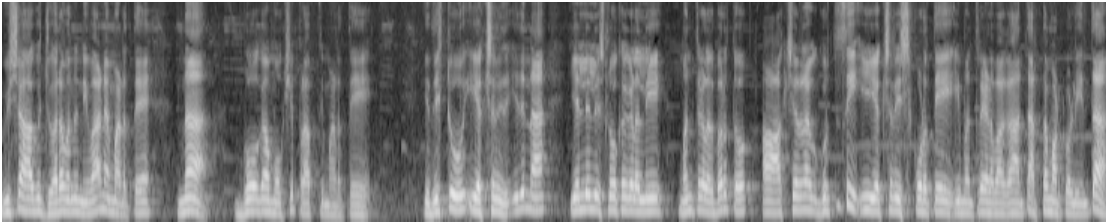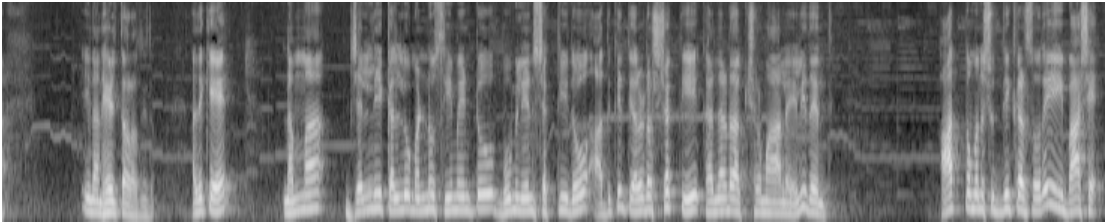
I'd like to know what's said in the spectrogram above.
ವಿಷ ಹಾಗೂ ಜ್ವರವನ್ನು ನಿವಾರಣೆ ಮಾಡುತ್ತೆ. ನ, ಭೋಗ, ಮೋಕ್ಷ ಪ್ರಾಪ್ತಿ ಮಾಡುತ್ತೆ. ಇದಿಷ್ಟು ಈ ಅಕ್ಷರ ಇದೆ. ಇದನ್ನು ಎಲ್ಲೆಲ್ಲಿ ಶ್ಲೋಕಗಳಲ್ಲಿ ಮಂತ್ರಗಳಲ್ಲಿ ಬರುತ್ತೋ ಆ ಅಕ್ಷರನ ಗುರುತಿಸಿ ಈ ಅಕ್ಷರ ಇಷ್ಟು ಕೊಡುತ್ತೆ ಈ ಮಂತ್ರ ಹೇಳುವಾಗ ಅಂತ ಅರ್ಥ ಮಾಡ್ಕೊಳ್ಳಿ ಅಂತ ಈ ನಾನು ಹೇಳ್ತಾ ಇರೋದು ಇದು. ಅದಕ್ಕೆ ನಮ್ಮ ಜಲ್ಲಿ, ಕಲ್ಲು, ಮಣ್ಣು, ಸಿಮೆಂಟು, ಭೂಮಿಲಿ ಏನು ಶಕ್ತಿ ಇದೋ ಅದಕ್ಕಿಂತ ಎರಡರ ಶಕ್ತಿ ಕನ್ನಡ ಅಕ್ಷರಮಾಲೆಯಲ್ಲಿ ಇದೆ ಅಂತೆ. ಆತ್ಮವನ್ನು ಶುದ್ಧೀಕರಿಸೋದೇ ಈ ಭಾಷೆ.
